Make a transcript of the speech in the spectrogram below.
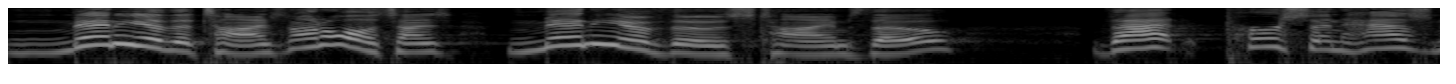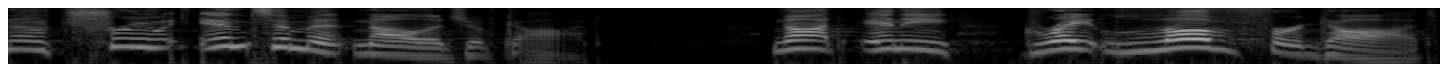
many of the times, not all the times, many of those times, though, that person has no true intimate knowledge of God. Not any great love for God.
